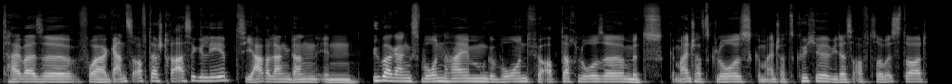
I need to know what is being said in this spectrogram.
teilweise vorher ganz auf der Straße gelebt, jahrelang dann in Übergangswohnheimen gewohnt für Obdachlose mit Gemeinschaftsklos, Gemeinschaftsküche, wie das oft so ist dort,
